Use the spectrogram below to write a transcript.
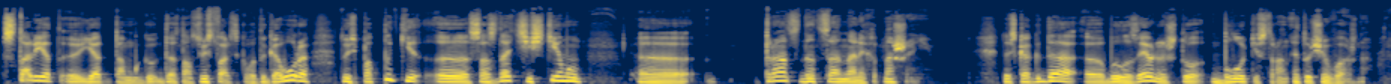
100 лет, э, я там, там с Вестфальского договора, то есть попытки э, создать систему э, транснациональных отношений. То есть, когда было заявлено, что блоки стран – это очень важно – Э,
